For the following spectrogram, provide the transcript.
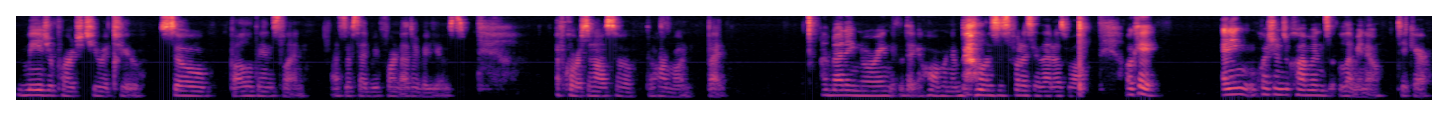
major part to it too. So follow the insulin, as I've said before in other videos of course, and also the hormone, but I'm not ignoring the hormone imbalance. Just want to say that as well. Okay, any questions or comments, let me know. Take care.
